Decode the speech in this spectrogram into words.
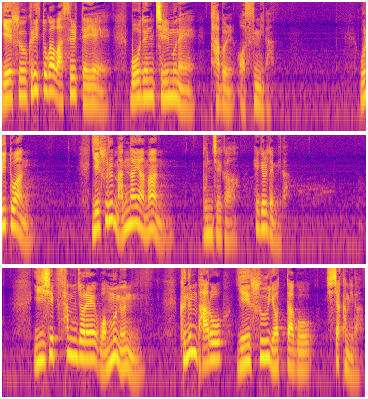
예수 그리스도가 왔을 때에 모든 질문에 답을 얻습니다. 우리 또한 예수를 만나야만 문제가 해결됩니다. 23절의 원문은 그는 바로 예수였다고 시작합니다.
